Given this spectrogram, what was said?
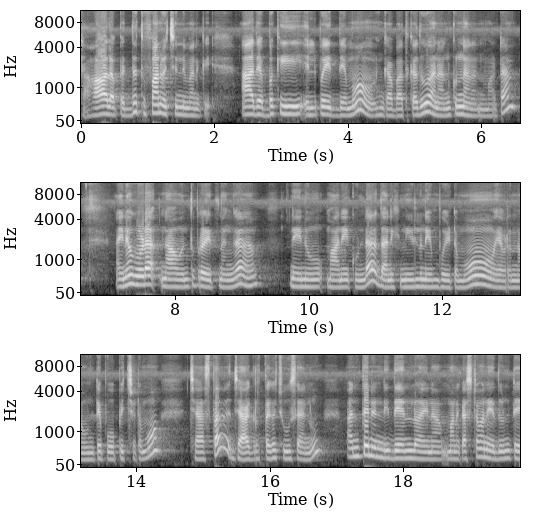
చాలా పెద్ద తుఫాన్ వచ్చింది మనకి. ఆ దెబ్బకి వెళ్ళిపోయిద్దేమో ఇంకా బతకదు అని అనుకున్నాను అనమాట అయినా కూడా నా వంతు ప్రయత్నంగా నేను మానేయకుండా దానికి నీళ్ళు నేను పోయటమో ఎవరన్నా ఉంటే పోపించటమో చేస్తా జాగ్రత్తగా చూశాను. అంతేనండి దేనిలో అయినా మన కష్టం అనేది ఉంటే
